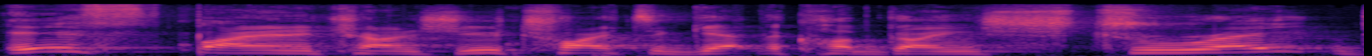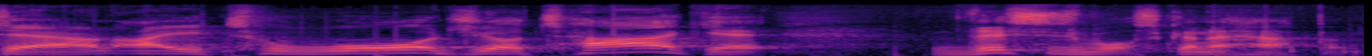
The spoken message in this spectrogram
If by any chance you try to get the club going straight down, i.e., towards your target, this is what's going to happen.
